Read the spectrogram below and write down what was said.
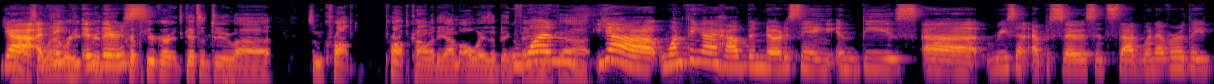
yeah, Uh, so I whenever think he, the crypt keeper gets into uh, some crop prop comedy, I'm always a big fan one of that. yeah one thing i have been noticing in these uh recent episodes it's that whenever they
